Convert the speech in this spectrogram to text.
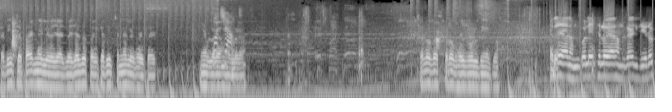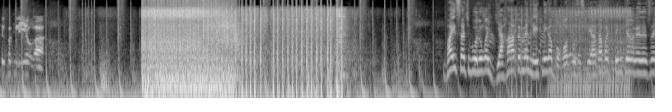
करीब से फाइट नहीं ले जाए भेजा तो पर करीब से नहीं ले भाई फाइट। यहाँ लगा हम लगा। चलो बस करो भाई बोल दिए तो। अरे यार हमको ले चलो यार हम ज़ीरो किल पर लिए होगा। भाई सच बोलूँगा यहाँ पे मैं लेटने का बहुत कोशिश किया था बट पिंक के वजह से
